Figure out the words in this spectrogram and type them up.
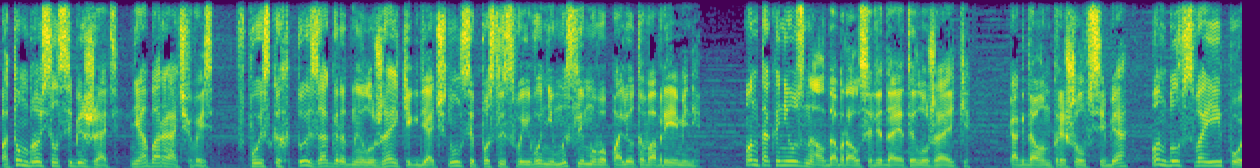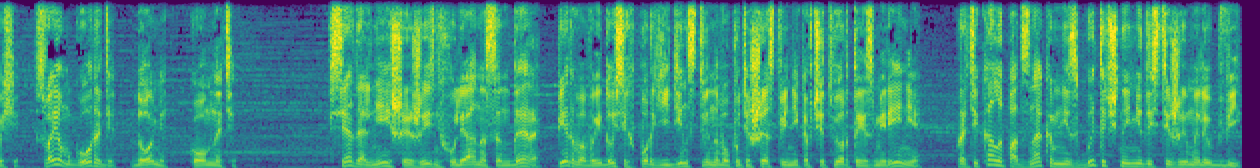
Потом бросился бежать, не оборачиваясь, в поисках той загородной лужайки, где очнулся после своего немыслимого полета во времени. Он так и не узнал, добрался ли до этой лужайки. Когда он пришел в себя, он был в своей эпохе, в своем городе, доме, комнате. Вся дальнейшая жизнь Хулиана Сендера, первого и до сих пор единственного путешественника в четвертое измерение, протекала под знаком несбыточной недостижимой любви.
